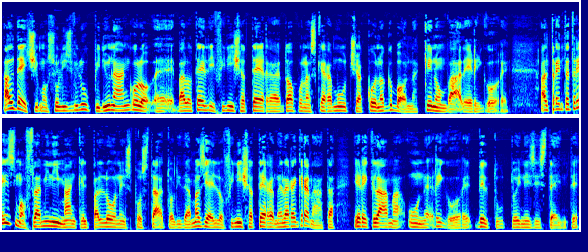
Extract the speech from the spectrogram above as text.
Al decimo sugli sviluppi di un angolo eh, Balotelli finisce a terra dopo una scaramuccia con Ogbonna che non vale rigore. Al 33 Flamini manca il pallone spostato lì da Masiello, finisce a terra nell'area granata e reclama un rigore del tutto inesistente.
